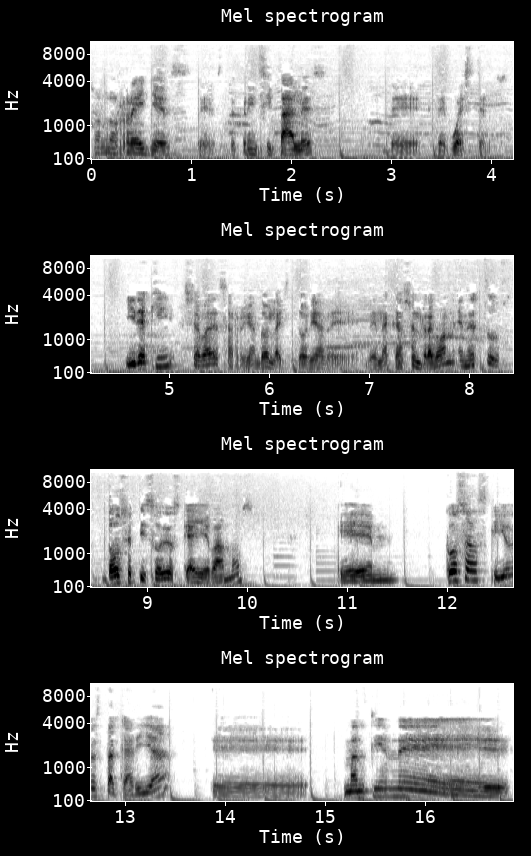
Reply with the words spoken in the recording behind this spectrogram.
son los reyes este, principales de, de Westeros. Y de aquí se va desarrollando la historia de, de la Casa del Dragón en estos dos episodios que ya llevamos. Em, cosas que yo destacaría, eh, mantiene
